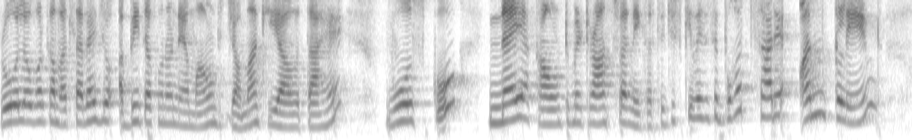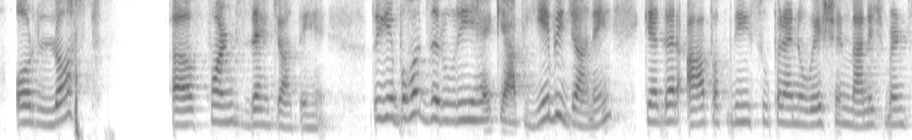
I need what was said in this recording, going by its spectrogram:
رول اوور کا مطلب ہے جو ابھی تک انہوں نے اماؤنٹ جمع کیا ہوتا ہے، وہ اس کو نئے اکاؤنٹ میں ٹرانسفر نہیں کرتے، جس کی وجہ سے بہت سارے انکلیمڈ اور لاسٹ فنڈز رہ جاتے ہیں۔ تو یہ بہت ضروری ہے کہ آپ یہ بھی جانیں کہ اگر آپ اپنی سپر اینوویشن مینجمنٹ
